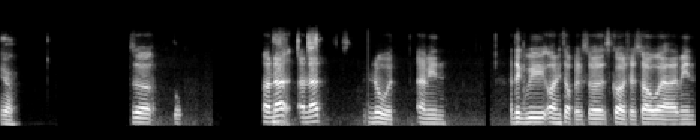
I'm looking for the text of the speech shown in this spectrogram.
Yeah. so on that on that note i mean i think we on the topic so scholarships so well i mean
